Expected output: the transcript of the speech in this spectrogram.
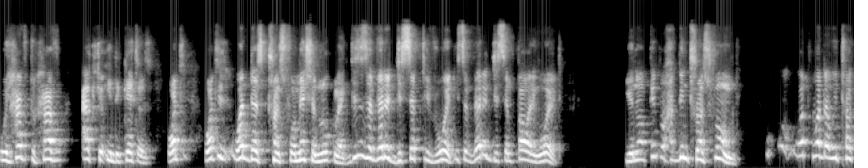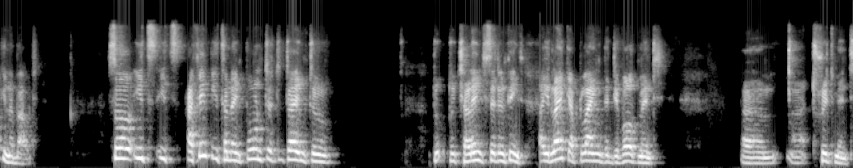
we have to have actual indicators. What, what, is, what does transformation look like? This is a very deceptive word. It's a very disempowering word. You know, people have been transformed. What, what are we talking about? So it's, it's, I think it's an important time to, to, to challenge certain things. I like applying the development um, uh, treatment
